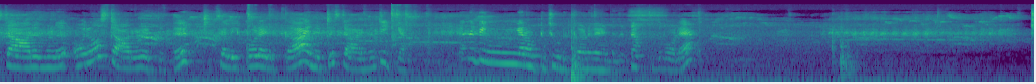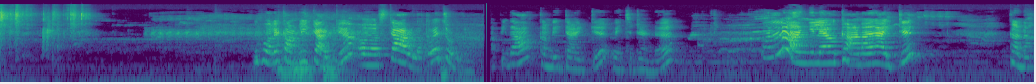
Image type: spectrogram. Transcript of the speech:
സ്റ്റാറുകൾ ഓരോ സ്റ്റാറുകൾ എടുത്തിട്ട് ചെവിക്കോൾ എടുക്കുക എന്നിട്ട് സ്റ്റാറിന് തിരിക്കുക. എന്നിട്ട് ഇങ്ങനെ ഒട്ടിച്ചു കൊടുക്കുകയാണ് വേണ്ടത് കേട്ടോ ഇതുപോലെ. ഇതുപോലെ കംപ്ലീറ്റ് ആയിട്ട് സ്റ്റാറുകളൊക്കെ വെച്ച് കൊടുക്കണം. അപ്പം ഇതാ കംപ്ലീറ്റ് ആയിട്ട് വെച്ചിട്ടുണ്ട്. നല്ല ഭംഗിയില്ലേ കാണാനായിട്ട് കാണാം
